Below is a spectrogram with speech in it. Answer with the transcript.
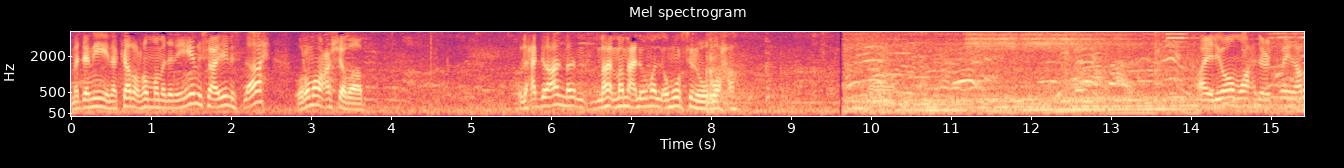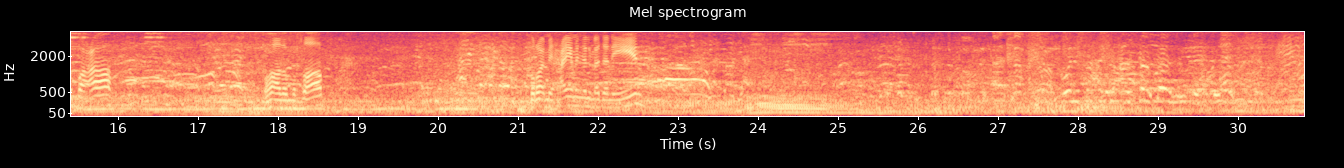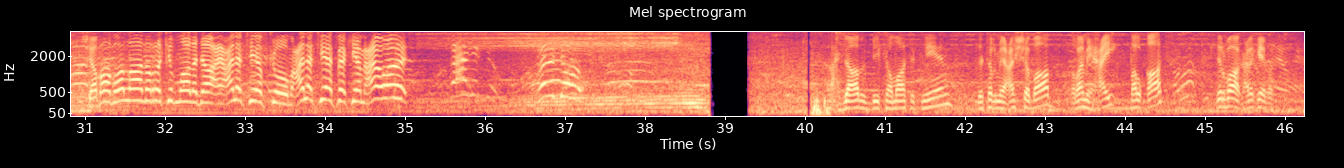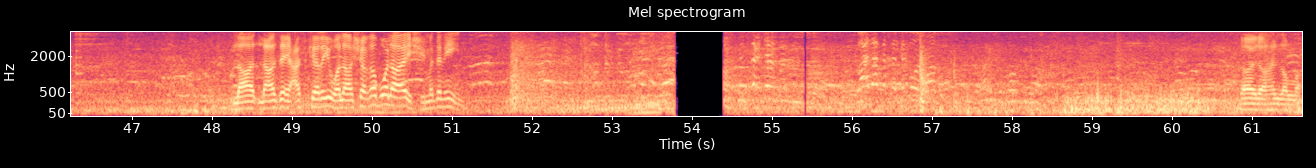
مدنيين. أكرر هم مدنيين وشايلين سلاح ورموا على الشباب. ولحد الآن ما- ما, معلومة الأمور شنو وضوحها. هاي اليوم 21 4 وهذا مصاب. برمي حي من المدنيين. شباب والله هذا الركض ما له داعي. على كيفكم؟ على كيفك يا معود أحزاب بيكامات اثنين. ترمي على الشباب. رمي حي. طلقات. دير بالك على كيفك. لا لا زي عسكري ولا شغب ولا أي شيء مدنيين. لا إله إلا الله.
